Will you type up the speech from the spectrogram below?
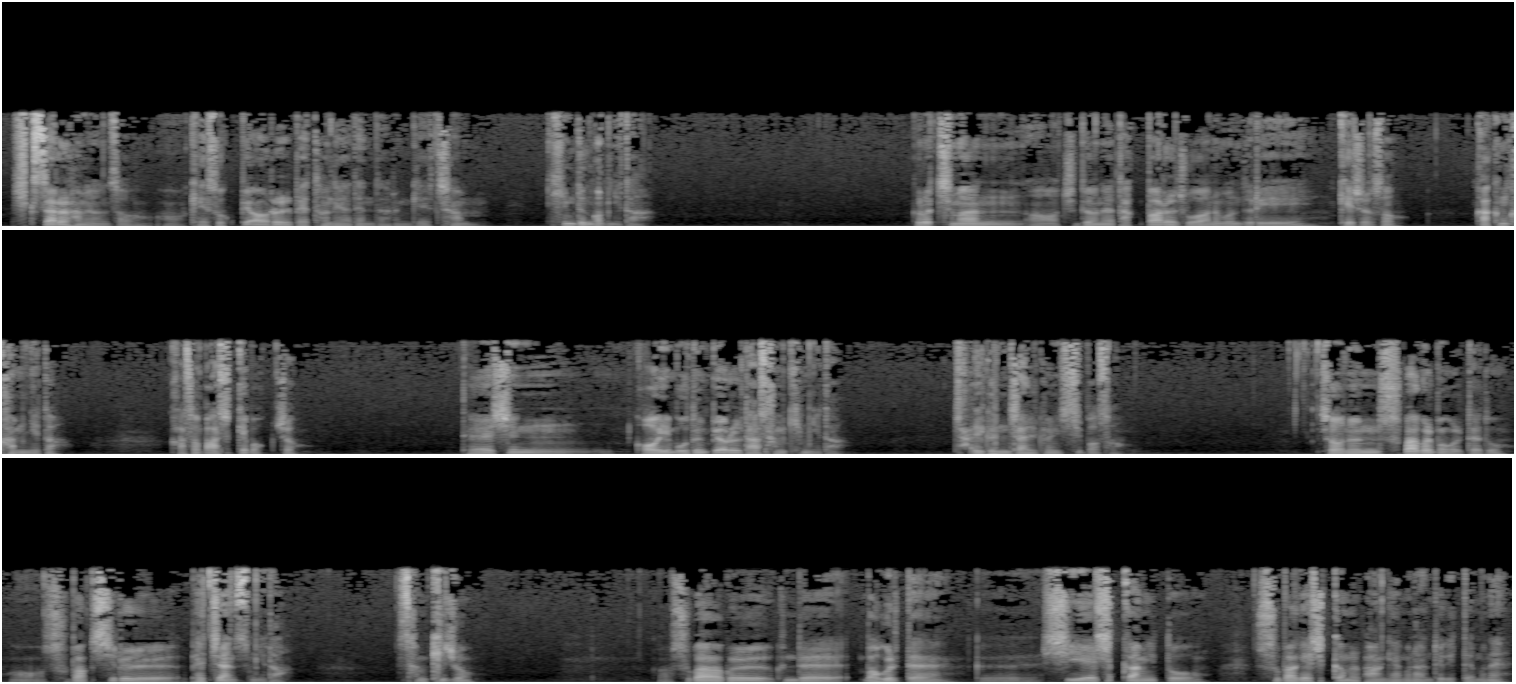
식사를 하면서 어, 계속 뼈를 뱉어내야 된다는 게 참 힘든 겁니다. 그렇지만 어, 주변에 닭발을 좋아하는 분들이 계셔서 가끔 갑니다. 가서 맛있게 먹죠. 대신 거의 모든 뼈를 다 삼킵니다. 잘근잘근 씹어서. 저는 수박을 먹을 때도 어, 수박 씨를 뱉지 않습니다. 삼키죠. 어, 수박을 근데 먹을 때 그 씨의 식감이 또 수박의 식감을 방해하면 안 되기 때문에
